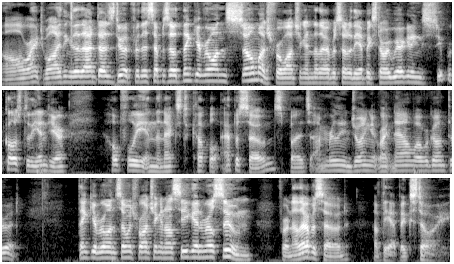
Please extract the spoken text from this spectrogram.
Alright, well, I think that that does do it for this episode. Thank you, everyone, so much for watching another episode of The Epic Story. We are getting super close to the end here. Hopefully, in the next couple episodes, but I'm really enjoying it right now while we're going through it. Thank you, everyone, so much for watching, and I'll see you again real soon for another episode of The Epic Story.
